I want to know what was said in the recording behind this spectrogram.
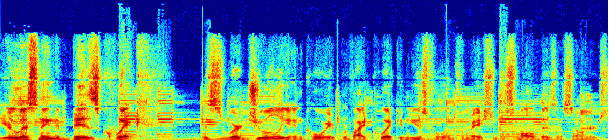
You're listening to Biz Quick. This is where Julie and Corey provide quick and useful information to small business owners.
